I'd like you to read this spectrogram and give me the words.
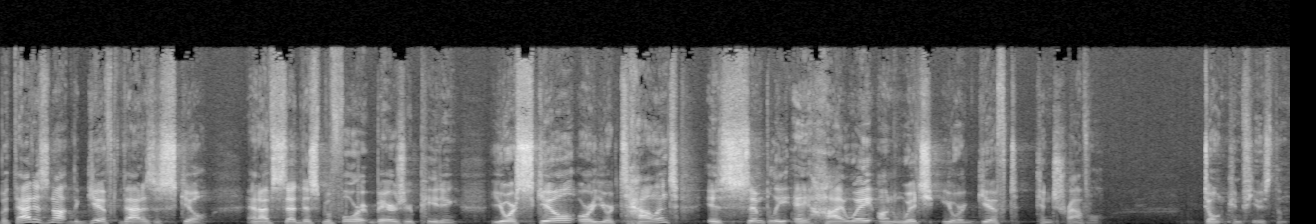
But that is not the gift, that is a skill. And I've said this before, it bears repeating. Your skill or your talent is simply a highway on which your gift can travel. Don't confuse them.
